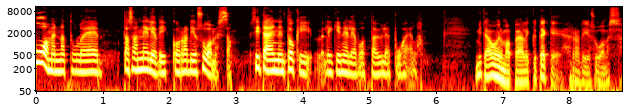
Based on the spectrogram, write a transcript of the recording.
huomenna tulee tasan neljä viikkoa Radio Suomessa. Sitä ennen toki liki neljä vuotta Yle puheella. Mitä ohjelmapäällikkö tekee Radio Suomessa?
